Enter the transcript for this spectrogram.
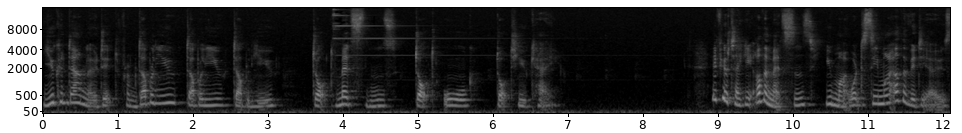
you can download it from www.medicines.org.uk. If you're taking other medicines, you might want to see my other videos.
